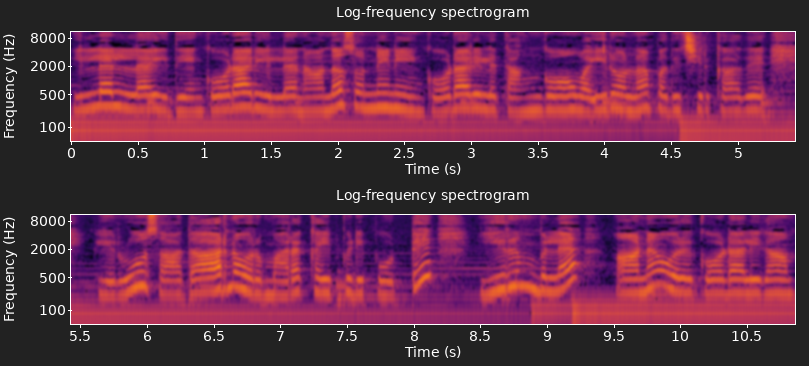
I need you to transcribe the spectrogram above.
இல்லை இல்லை இது என் கோடாரி இல்லை. நான் தான் சொன்னேனே என் கோடாரியில் தங்கம் வைரம்லாம் பதிச்சிருக்காது. வெறும் சாதாரண ஒரு மர கைப்பிடி போட்டு இரும்பில் ஆன ஒரு கோடாலி தான்.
